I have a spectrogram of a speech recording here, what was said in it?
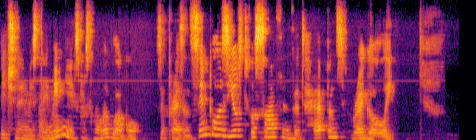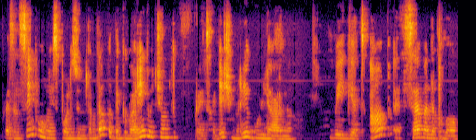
личное местоимение и смысловой глагол. The present simple is used for something that happens regularly. Present simple мы используем тогда, когда говорим о чем-то происходящем регулярно. We get up at 7 o'clock.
